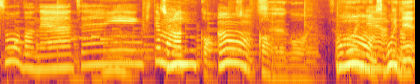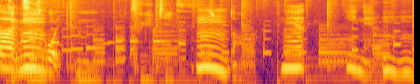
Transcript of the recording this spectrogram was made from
そうだね。うん全員来てもらっ全員か。うん。すごい、すごいね。うん。すごいね。ありがたい。うん。すごい。うん、突撃うんだ。ね。いいね。うんうん。うんうんうん。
